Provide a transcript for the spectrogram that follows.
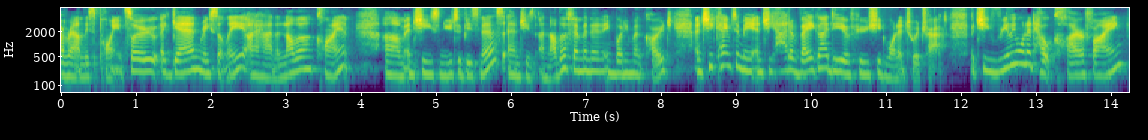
around this point. So again, recently I had another client, um, and she's new to business, and she's another feminine embodiment coach. And she came to me, and she had a vague idea of who she'd wanted to attract, but she really wanted help clarifying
